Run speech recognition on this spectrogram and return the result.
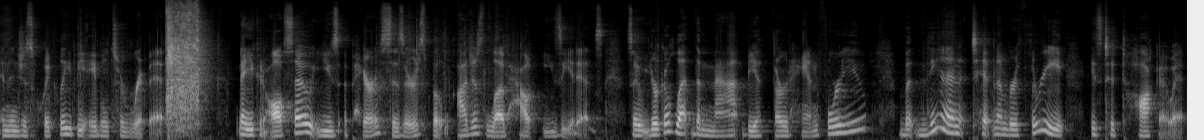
and then just quickly be able to rip it. Now you could also use a pair of scissors, but I just love how easy it is. So you're gonna let the mat be a third hand for you, but then tip number three is to taco it.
